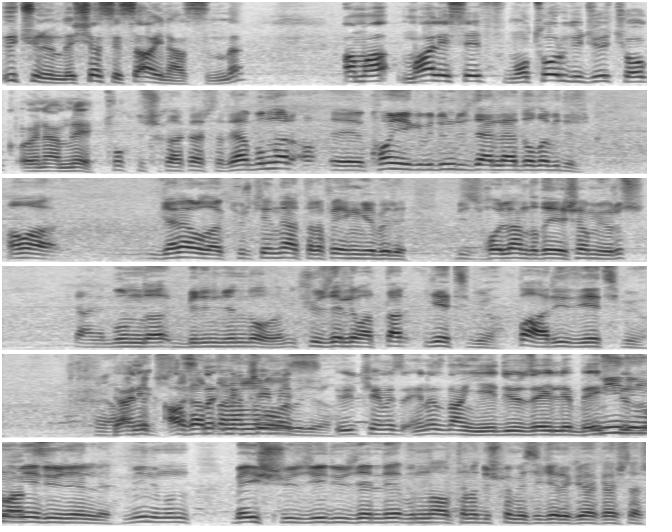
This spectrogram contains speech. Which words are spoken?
üçünün de şasisi aynı aslında. Ama maalesef motor gücü çok önemli. Çok düşük arkadaşlar. Yani bunlar e, Konya gibi dümdüz yerlerde olabilir. Ama genel olarak Türkiye'nin her tarafı engebeli. Biz Hollanda'da yaşamıyoruz. Yani bunun da bilincinde olalım. 250 wattlar yetmiyor. Bariz yetmiyor. Yani Yani artık aslında ülkemiz, ülkemiz en azından 750 500 Minimum watt 750. Minimum 500 750 bunun altına düşmemesi gerekiyor arkadaşlar.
